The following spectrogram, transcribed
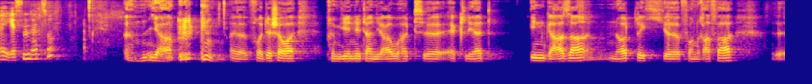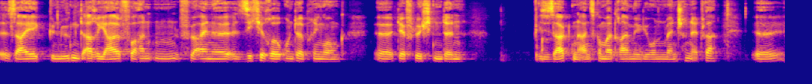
Herr Jessen dazu? Ähm, ja, äh, Frau Deschauer, Premier Netanyahu hat äh, erklärt, in Gaza nördlich äh, von Rafah äh, sei genügend Areal vorhanden für eine sichere Unterbringung äh, der Flüchtenden. Wie Sie sagten, 1,3 Millionen Menschen etwa. Äh,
